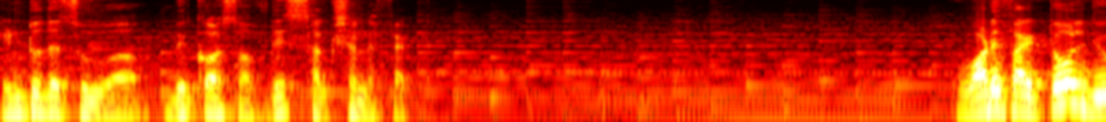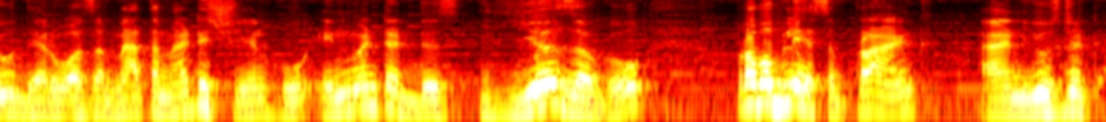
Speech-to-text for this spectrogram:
into the sewer because of this suction effect. What if I told you there was a mathematician who invented this years ago, probably as a prank, and used it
